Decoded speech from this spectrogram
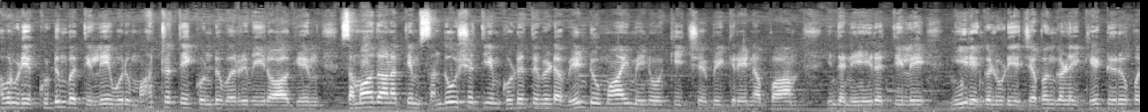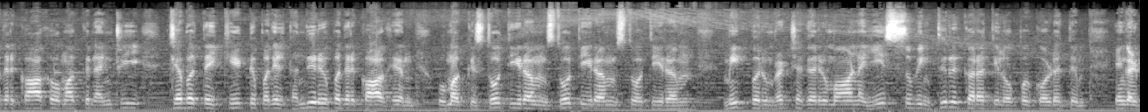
அவருடைய குடும்பத்திலே ஒரு மாற்றத்தை கொண்டு வருவீராக. சமாதானத்தையும் சந்தோஷத்தையும் கொடுத்துவிட வேண்டுமாய் மை நோக்கி செபிக்கிறேன் அப்பா. இந்த நேரத்திலே நீர் எங்களுடைய ஜெபங்களை கேட்டிருப்பதற்காக உமக்கு நன்றி. ஜெபத்தை கேட்டு பதில் தந்திருப்பதற்காக உமக்கு ஸ்தோத்திரம் ஸ்தோத்திரம் ஸ்தோத்திரம். மீட்பெரும் இரட்சகருமான இயேசுவின் திருக்கரத்தில் ஒப்பு கொடுத்து எங்கள்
